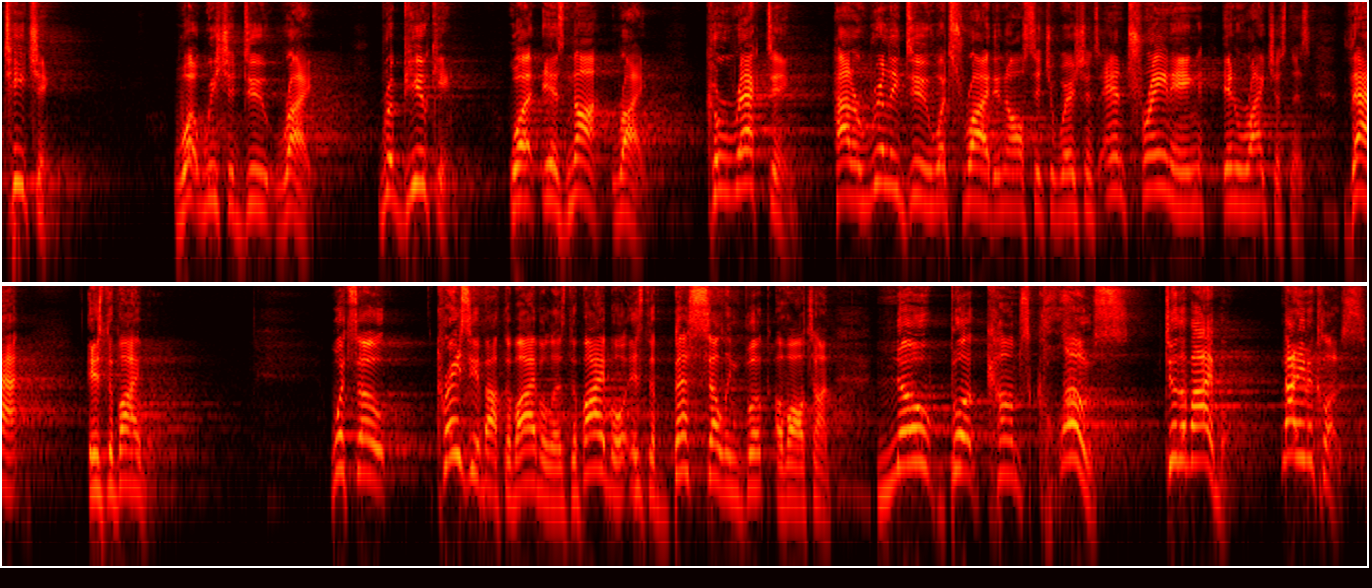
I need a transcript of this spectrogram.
teaching what we should do right, rebuking what is not right, correcting how to really do what's right in all situations, and training in righteousness. That is the Bible. What's so crazy about the Bible is the Bible is the best selling book of all time. No book comes close to the Bible, not even close.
